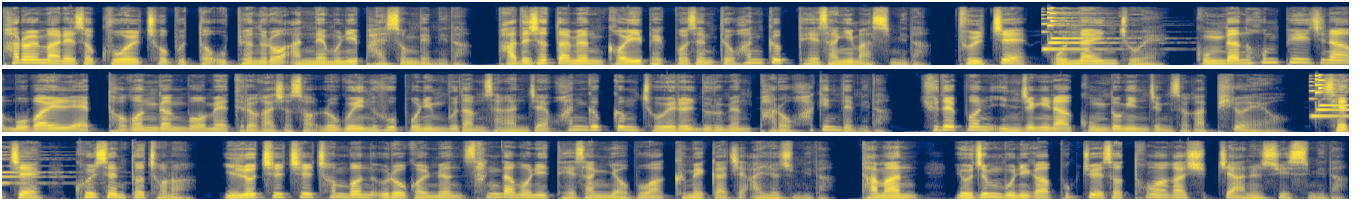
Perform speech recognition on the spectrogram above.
8월 말에서 9월 초부터 우편으로 안내문이 발송됩니다. 받으셨다면 거의 100% 환급 대상이 맞습니다. 둘째, 온라인 조회. 공단 홈페이지나 모바일 앱 더건강보험에 들어가셔서 로그인 후 본인 부담 상한제 환급금 조회를 누르면 바로 확인됩니다. 휴대폰 인증이나 공동인증서가 필요해요. 셋째, 콜센터 전화. 1577 1000번으로 걸면 상담원이 대상 여부와 금액까지 알려줍니다. 다만 요즘 문의가 폭주해서 통화가 쉽지 않을 수 있습니다.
